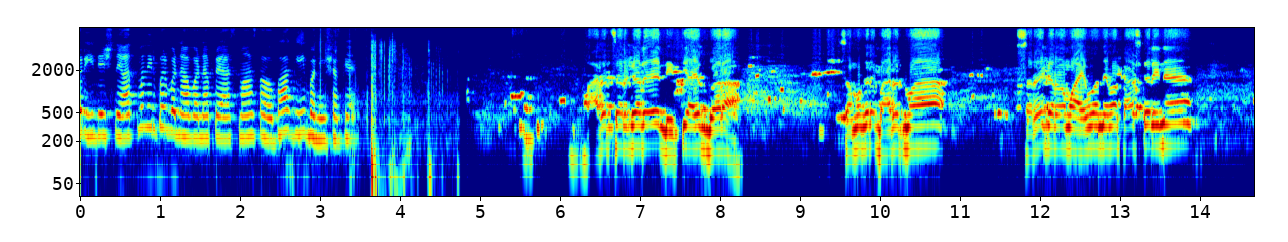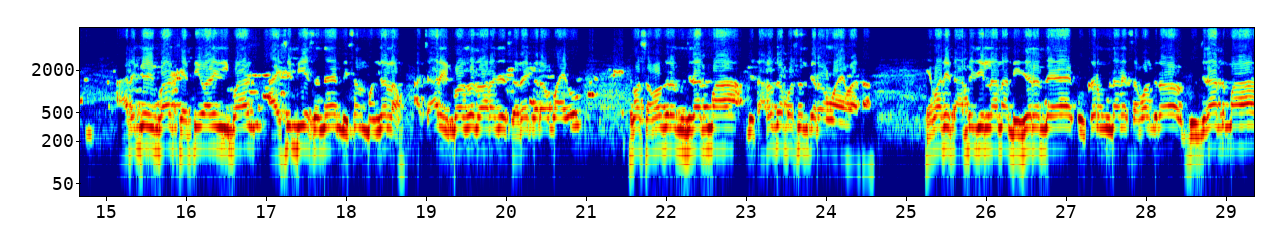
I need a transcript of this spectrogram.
કરી દેશને આત્મનિર્ભર બનાવવાના પ્રયાસમાં સહભાગી બની શકે. ભારત સરકારે નીતિ આયોગ દ્વારા સમગ્ર ભારતમાં સર્વે કરવામાં આવ્યો અને એમાં ખાસ કરીને આરોગ્ય વિભાગ, ખેતીવાડી વિભાગ, આઈસીડીએસ અને મિશન મંગલમ આ ચાર વિભાગો દ્વારા જે સર્વે કરવામાં આવ્યો, એમાં સમગ્ર ગુજરાતમાં જે તાલુકા પસંદ કરવામાં આવ્યા હતા. એમાંથી તાપી જિલ્લાના ડીઝર અને કુકરમુંડાને સમગ્ર ગુજરાતમાં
